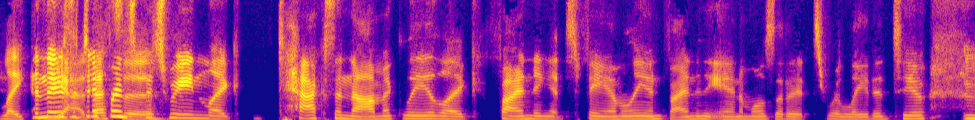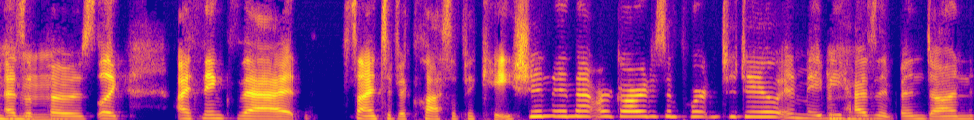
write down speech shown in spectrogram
like and there's yeah, a difference a... between like taxonomically like finding its family and finding the animals that it's related to mm-hmm. as opposed like i think that scientific classification in that regard is important to do and maybe mm-hmm. hasn't been done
